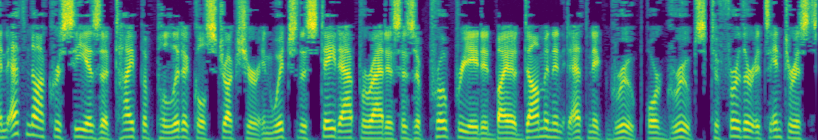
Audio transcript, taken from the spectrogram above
An ethnocracy is a type of political structure in which the state apparatus is appropriated by a dominant ethnic group or groups to further its interests,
